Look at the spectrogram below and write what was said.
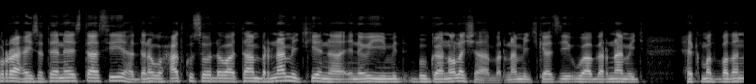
ku raaxaysateen heestaasi. Haddana waxaad ku soo dhowaataan barnaamijkeenna inaga yimid bugga nolosha. Barnaamijkaasi waa barnaamij xikmad badan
